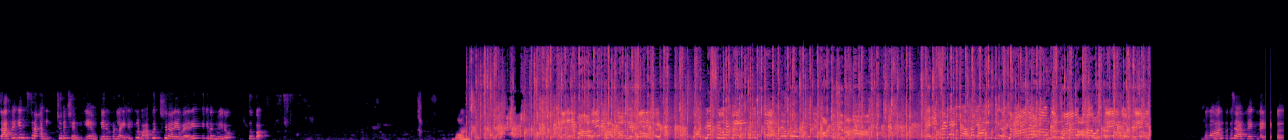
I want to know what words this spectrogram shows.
Satvik and Sandy చూపించండి ఏం మీరు ఇప్పుడు లైట్ ఇట్లు బాగా కూర్చున్నారే వెరీ గుడ్ మీరు సూపర్ బాగుంది సార్ చాలా బాగా చేసావు గాడ్ బ్లెస్ యు కన్నీ వండర్ఫుల్ గాడ్ బ్లెస్ యు నాన్న వెరీ గుడ్ చాలా బాగుంది చాలా బాగుంది చాలా బాగుంది చాలా బాగా చేసావు బాగుంది సాత్విక్ వెరీ గుడ్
